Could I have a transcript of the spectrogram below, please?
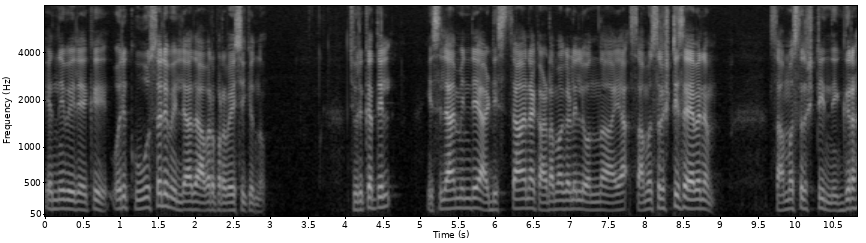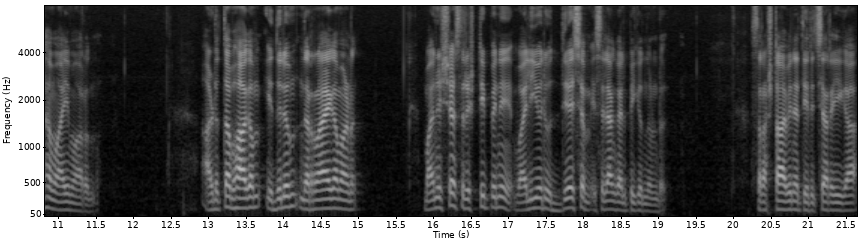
എന്നിവയിലേക്ക് ഒരു കൂസലുമില്ലാതെ അവർ പ്രവേശിക്കുന്നു. ചുരുക്കത്തിൽ ഇസ്ലാമിന്റെ അടിസ്ഥാന കടമകളിൽ ഒന്നായ സമസൃഷ്ടി സേവനം സമസൃഷ്ടി നിഗ്രഹമായി മാറുന്നു. അടുത്ത ഭാഗം ഇതിലും നിർണായകമാണ്. മനുഷ്യ സൃഷ്ടിപ്പിന് വലിയൊരു ഉദ്ദേശം ഇസ്ലാം കൽപ്പിക്കുന്നുണ്ട്. സ്രഷ്ടാവിനെ തിരിച്ചറിയുക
